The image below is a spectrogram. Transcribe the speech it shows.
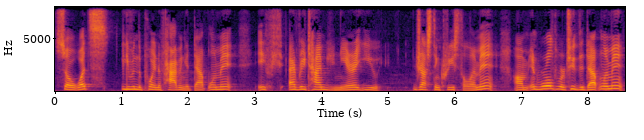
So what's even the point of having a debt limit if every time you near it you just increased the limit. Um, in World War II, the debt limit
